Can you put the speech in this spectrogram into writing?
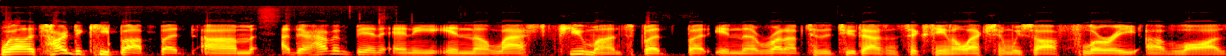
Well, it's hard to keep up, but um, there haven't been any in the last few months. But but in the run up to the 2016 election, we saw a flurry of laws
